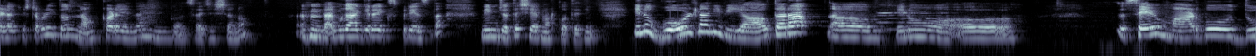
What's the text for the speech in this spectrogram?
ಹೇಳೋಕ್ಕೆ ಇಷ್ಟಪಡಿ. ಇದೊಂದು ನಮ್ಮ ಕಡೆಯಿಂದ ನಿಮ್ಗೊಂದು ಸಜೆಷನು ನನಗಾಗಿರೋ ಎಕ್ಸ್ಪೀರಿಯೆನ್ಸ್ನ ನಿಮ್ಮ ಜೊತೆ ಶೇರ್ ಮಾಡ್ಕೋತಿದ್ದೀನಿ ಇನ್ನು ಗೋಲ್ಡ್ನ ನೀವು ಯಾವ ಥರ ಏನು ಸೇವ್ ಮಾಡ್ಬೋದು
